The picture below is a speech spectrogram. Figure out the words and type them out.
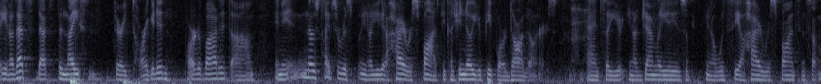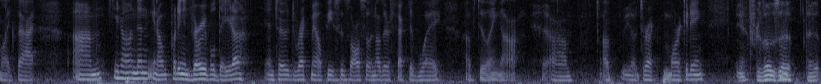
you know that's that's the nice, very targeted part about it. Um, and in those types of you know you get a higher response because you know your people are dog owners, and so you you know generally is you know would see a higher response in something like that. Um, you know, and then you know putting in variable data into direct mail pieces is also another effective way of doing uh, um, of, you know direct marketing. Yeah, for those that, that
